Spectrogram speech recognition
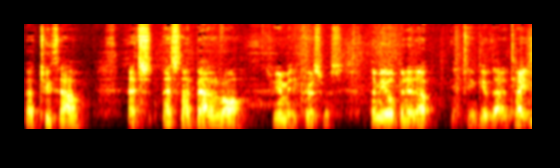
About 2 thou. That's, that's not bad at all. Jiminy Christmas. Let me open it up and give that a tighten.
